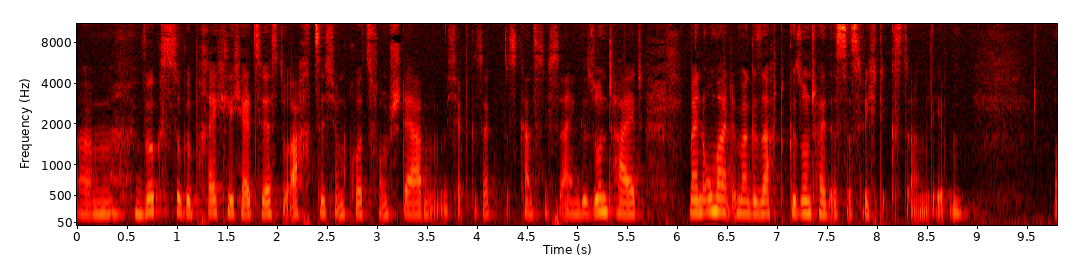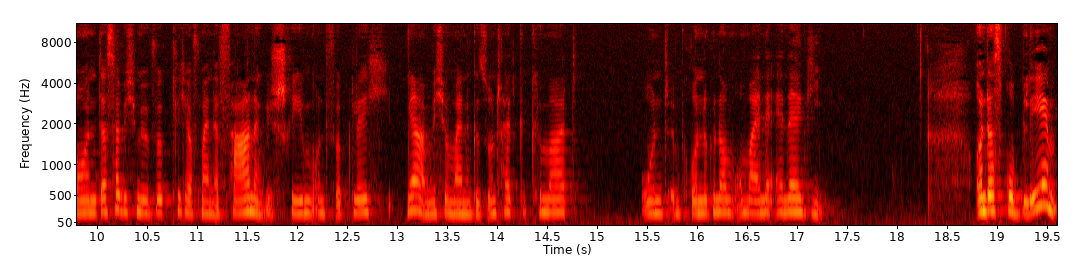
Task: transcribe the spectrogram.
ähm, wirkst so gebrechlich, als wärst du 80 und kurz vorm Sterben. Ich habe gesagt, das kann es nicht sein. Gesundheit. Meine Oma hat immer gesagt, Gesundheit ist das Wichtigste im Leben. Und das habe ich mir wirklich auf meine Fahne geschrieben und wirklich ja, mich um meine Gesundheit gekümmert und im Grunde genommen um meine Energie. Und das Problem,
